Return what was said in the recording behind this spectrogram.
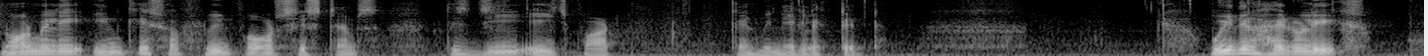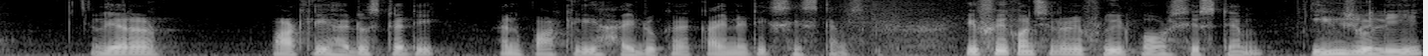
normally in case of fluid power systems this g h part can be neglected. Within hydraulics there are partly hydrostatic and partly hydrokinetic systems. If we consider a fluid power system usually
